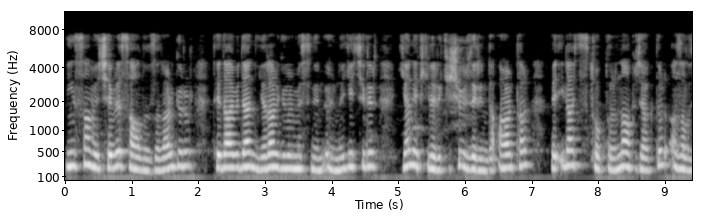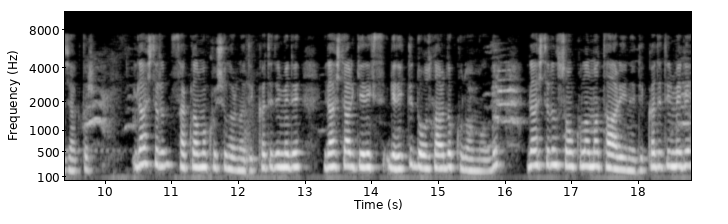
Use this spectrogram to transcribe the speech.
insan ve çevre sağlığı zarar görür, tedaviden yarar görülmesinin önüne geçilir, yan etkileri kişi üzerinde artar ve ilaç stokları ne yapacaktır? Azalacaktır. İlaçların saklanma koşullarına dikkat edilmeli. İlaçlar gerekli dozlarda kullanılmalıdır. İlaçların son kullanma tarihine dikkat edilmeli.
